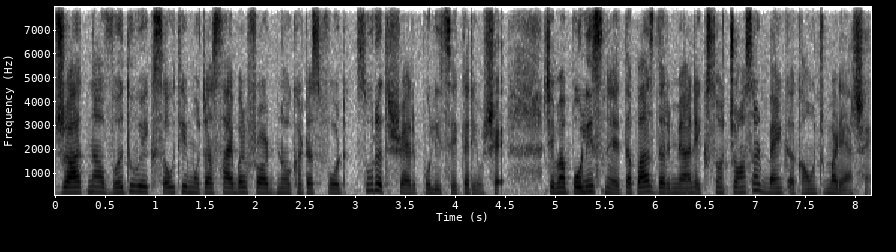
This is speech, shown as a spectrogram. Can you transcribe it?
ગુજરાતના વધુ એક સૌથી મોટા સાયબર ફ્રોડનો ઘટસ્ફોટ સુરત શહેર પોલીસે કર્યો છે, જેમાં પોલીસને તપાસ દરમિયાન એકસો ચોસઠ બેંક એકાઉન્ટ મળ્યા છે,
